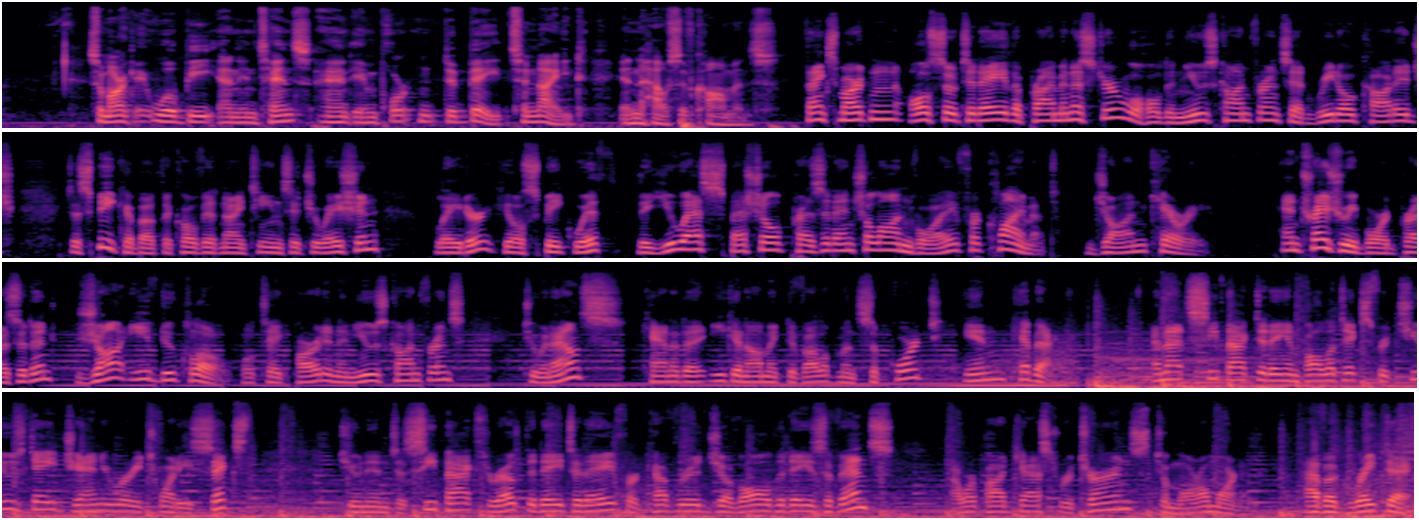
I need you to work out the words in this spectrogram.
So, Mark, it will be an intense and important debate tonight in the House of Commons. Thanks, Martin. Also today, the Prime Minister will hold a news conference at Rideau Cottage to speak about the COVID 19 situation. Later, he'll speak with the U.S. Special Presidential Envoy for Climate, John Kerry. And Treasury Board President Jean Yves Duclos will take part in a news conference to announce Canada Economic Development Support in Quebec. And that's CPAC Today in Politics for Tuesday, January 26th. Tune in to CPAC throughout the day today for coverage of all the day's events. Our podcast returns tomorrow morning. Have a great day.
